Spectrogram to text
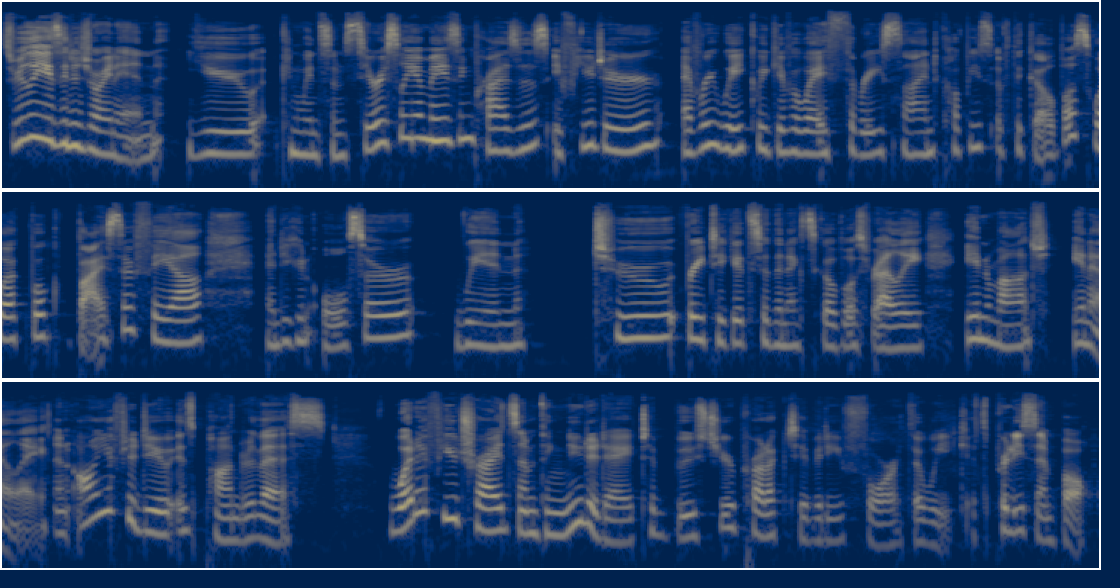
It's really easy to join in. You can win some seriously amazing prizes if you do. Every week we give away three signed copies of the Girl Boss Workbook by Sophia. And you can also win two free tickets to the next Girl Boss rally in March in LA. And all you have to do is ponder this. What if you tried something new today to boost your productivity for the week? It's pretty simple.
